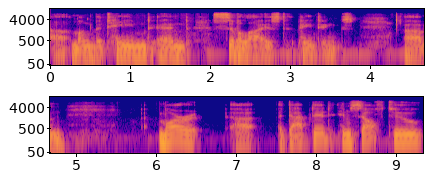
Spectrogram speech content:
uh, among the tamed and civilized paintings. Um, Maurer uh, adapted himself to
